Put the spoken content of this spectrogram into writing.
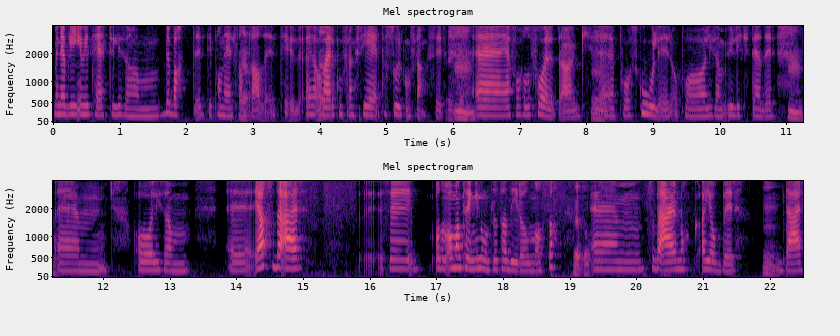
Men jeg blir invitert til liksom debatter, til panelsamtaler, til uh, å være konferansier på store konferanser. Mm. Uh, jeg får holde foredrag Mm. uh, på skoler og på liksom ulike steder. Mm. Um, og liksom eh, Ja, så det er eh, så, og, og man trenger noen til å ta de rollene også. Em, så det er nok av jobber Mm. der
